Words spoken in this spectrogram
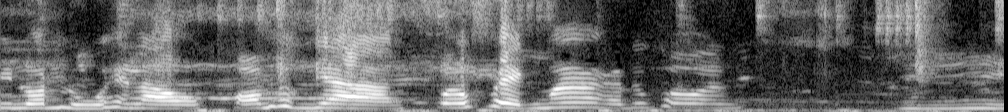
มีรถหรูให้เราพร้อมทุกอย่างเพอร์เฟกมากอะทุกคนนี่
